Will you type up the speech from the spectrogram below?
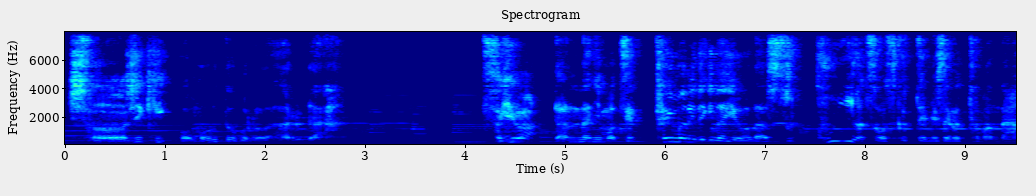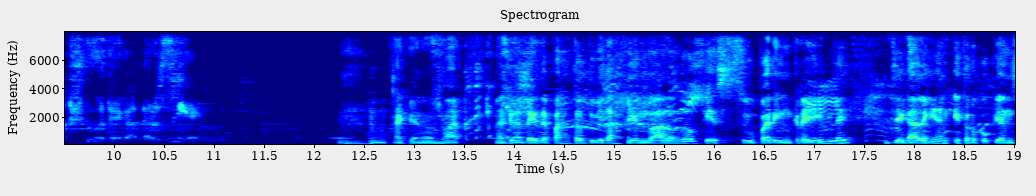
正直思うところはあるが次は旦那にも絶対真似できないようなすっ ごいやつを作ってみせるってもんだ腕が鳴るぜ es que normal. Imagínate que te pasas toda tu vida haciendo algo que es súper increíble, llega alguien y te lo copia en,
